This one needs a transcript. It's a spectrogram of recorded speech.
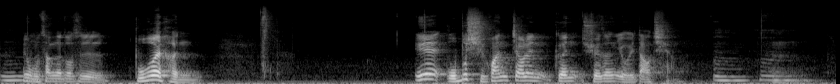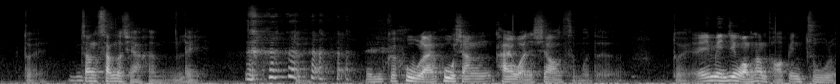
因为我们上课都是不会很，因为我不喜欢教练跟学生有一道墙，嗯嗯，嗯，对，这样上课起来很累，对，我们可以互来互相开玩笑什么的。对，哎，面镜往上跑变猪了，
